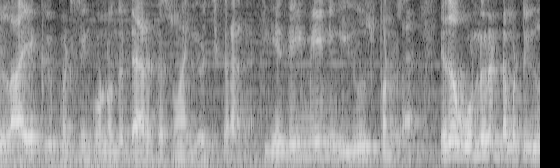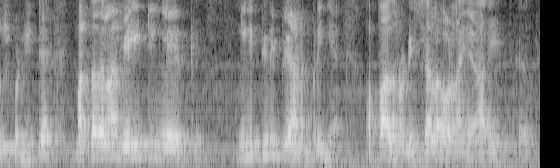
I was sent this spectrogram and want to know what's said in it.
எல்லா எக்யூப்மெண்ட்ஸையும் கொண்டு வந்து டேரக்டர்ஸ் வாங்கி வச்சுக்கிறாங்க. எதையுமே நீங்கள் யூஸ் பண்ணல. ஏதோ ஒன்று ரெண்டை மட்டும் யூஸ் பண்ணிவிட்டு மற்றதெல்லாம் வெயிட்டிங்லேயே இருக்குது நீங்கள் திருப்பி அனுப்புறீங்க. அப்போ அதனுடைய செலவெல்லாம் யார் ஏற்றுக்கிறது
